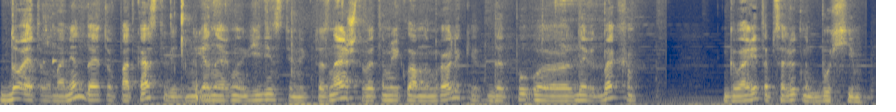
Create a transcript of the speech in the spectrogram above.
До этого момента, до этого подкаста, видимо, я, наверное, единственный, кто знает, что в этом рекламном ролике Дэдпул, э, Дэвид Бекхэм говорит абсолютно бухим.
